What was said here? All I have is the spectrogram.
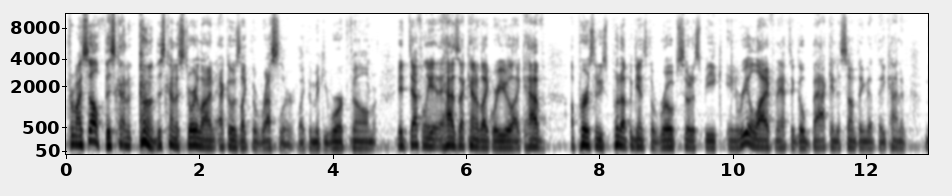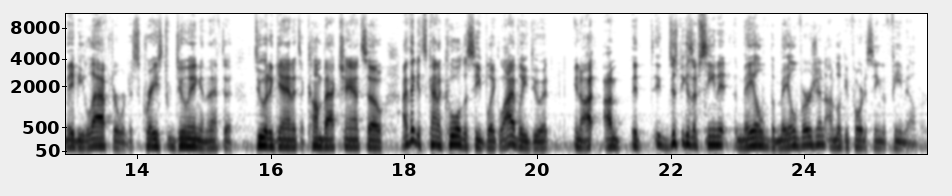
for myself, this kind of this kind of storyline echoes like the wrestler, like the Mickey Rourke film. It definitely it has that kind of like where you like have a person who's put up against the ropes, so to speak, in real life, and they have to go back into something that they kind of maybe left or were disgraced doing, and they have to do it again. It's a comeback chance. So I think it's kind of cool to see Blake Lively do it. You know, I, I'm it, it just because I've seen it male the male version. I'm looking forward to seeing the female version.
